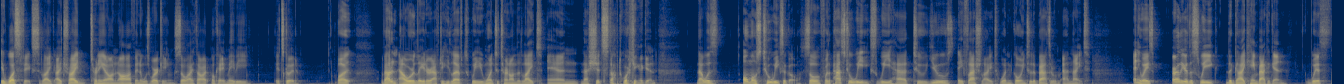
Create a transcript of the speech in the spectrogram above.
it was fixed. Like I tried turning it on and off and it was working. So I thought, okay, maybe it's good. But about an hour later after he left, we went to turn on the light and that shit stopped working again. That was almost two weeks ago. So for the past two weeks, we had to use a flashlight when going to the bathroom at night. Anyways, earlier this week, the guy came back again with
